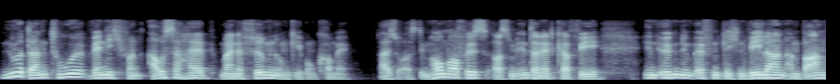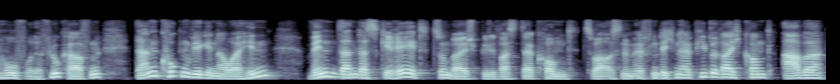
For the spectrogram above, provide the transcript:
nur dann tue, wenn ich von außerhalb meiner Firmenumgebung komme. Also aus dem Homeoffice, aus dem Internetcafé, in irgendeinem öffentlichen WLAN am Bahnhof oder Flughafen. Dann gucken wir genauer hin, wenn dann das Gerät zum Beispiel, was da kommt, zwar aus einem öffentlichen IP-Bereich kommt, aber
